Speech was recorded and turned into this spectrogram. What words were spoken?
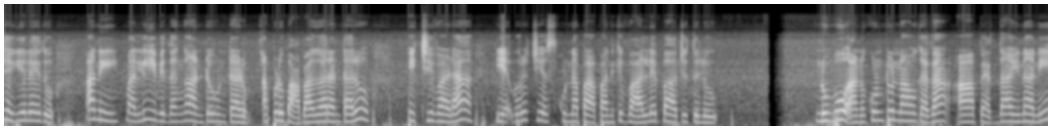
చెయ్యలేదు అని మళ్ళీ ఈ విధంగా అంటూ ఉంటాడు. అప్పుడు బాబాగారు అంటారు పిచ్చివాడా ఎవరు చేసుకున్న పాపానికి వాళ్ళే బాధ్యతలు. నువ్వు అనుకుంటున్నావు కదా ఆ పెద్ద ఆయన అని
